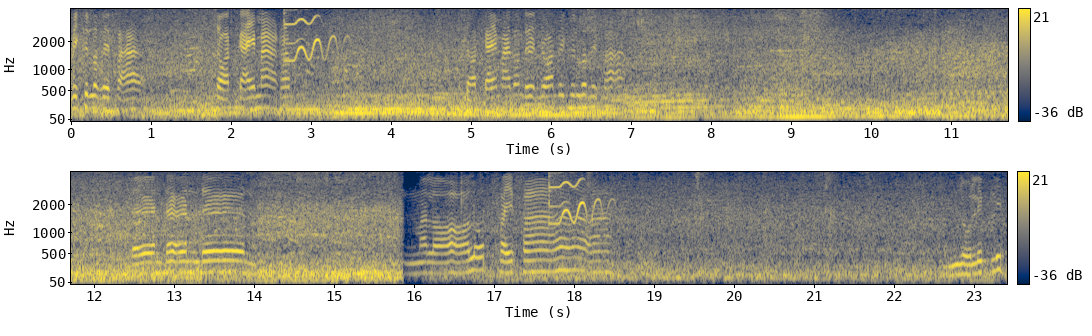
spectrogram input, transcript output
จะไปขึ้นรถไฟฟ้า จอดไกลมากครับ จอดไกลมาต้องเดินย้อนไปขึ้นรถไฟฟ้าเดินเดินเดิน มารอรถไฟฟ้า อยู่ลิบลิบ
